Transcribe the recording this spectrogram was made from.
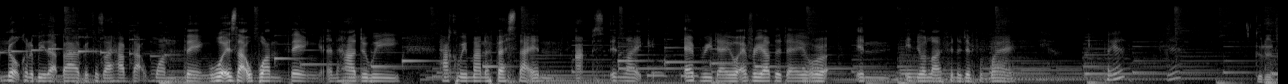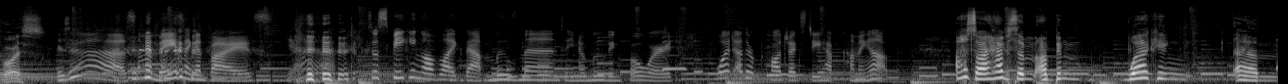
not going to be that bad because I have that one thing. What is that one thing, and how do we how can we manifest that in apps in like every day or every other day or in in your life in a different way? But yeah, yeah. Good advice. Is it? Yeah, some amazing advice. Yeah. so speaking of like that movement, and, you know, moving forward, what other projects do you have coming up? Oh, so I have some. I've been working um,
